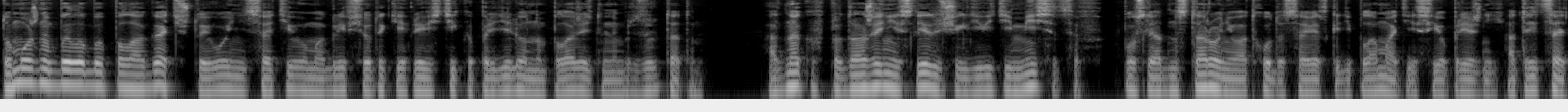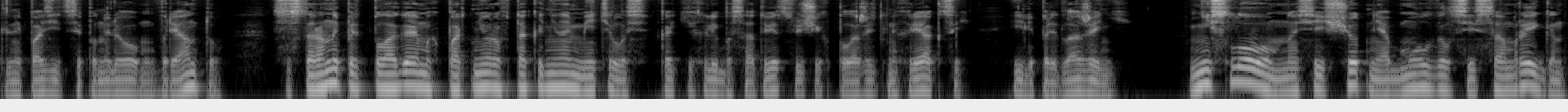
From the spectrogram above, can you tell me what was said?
то можно было бы полагать, что его инициативы могли все-таки привести к определенным положительным результатам. Однако в продолжении следующих девяти месяцев, после одностороннего отхода советской дипломатии с ее прежней отрицательной позиции по нулевому варианту, со стороны предполагаемых партнеров так и не наметилось каких-либо соответствующих положительных реакций или предложений. Ни словом на сей счет не обмолвился и сам Рейган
